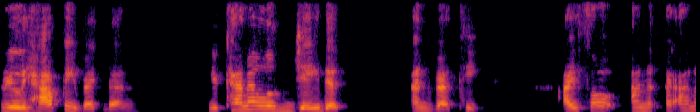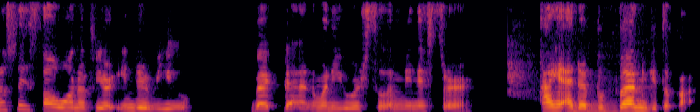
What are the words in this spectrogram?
really happy back then you kind of look jaded and fatigued. i saw i honestly saw one of your interview back then when you were still a minister kayak ada beban gitu pak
